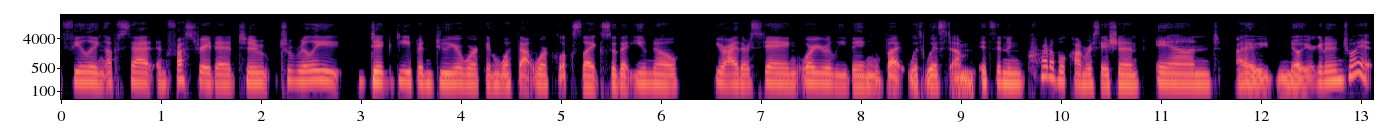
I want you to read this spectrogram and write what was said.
feeling upset and frustrated to to really dig deep and do your work and what that work looks like so that you know you're either staying or you're leaving but with wisdom it's an incredible conversation and i know you're going to enjoy it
